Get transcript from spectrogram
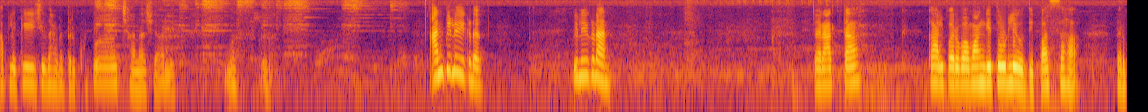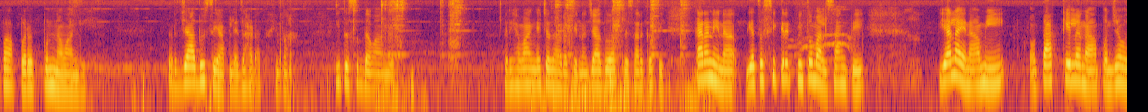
आपले केळीची झाडं तर खूपच छान असे आलेत. मस्त. आण पिलू इकडं. पिलू इकडं आण. तर आत्ता काल परवा वांगे तोडले होते पाच सहा. तर पहा परत पुन्हा वांगे. तर जादूच आहे आपल्या झाडात. हे पहा इथं सुद्धा वांगे. तर ह्या वांग्याच्या झाडात आहे ना जादू असल्यासारखंच आहे. कारण आहे ना याचं सिक्रेट मी तुम्हाला सांगते. याला आहे ना आम्ही ताक केलं ना आपण जेव्हा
